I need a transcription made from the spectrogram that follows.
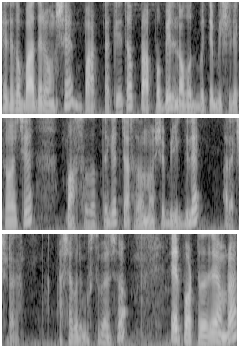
এ দেখো বাদের অংশে বারটাকৃত প্রাপ্য বিল নগদ বইতে বেশি লেখা হয়েছে। পাঁচ হাজার থেকে চার হাজার নয়শো বিয়োগ দিলে আর একশো টাকা। আশা করি বুঝতে পেরেছ। এরপরটাতে যে আমরা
